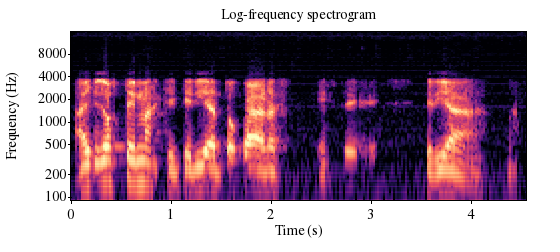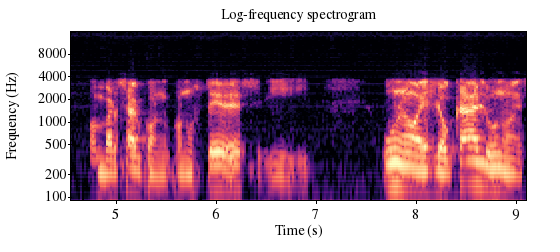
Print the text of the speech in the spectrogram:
hay dos temas que quería tocar, este, quería conversar con, con ustedes y uno es local, uno es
